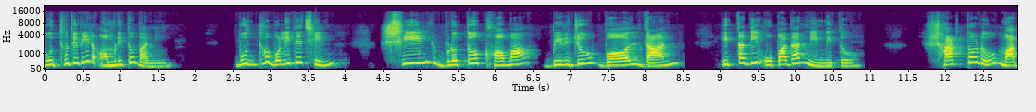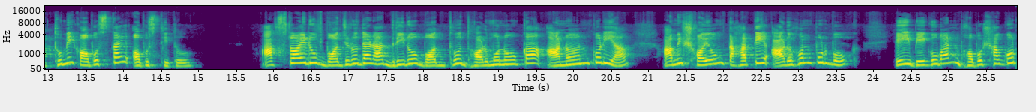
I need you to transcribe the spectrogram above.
বুদ্ধদেবের অমৃত বাণী। বুদ্ধ বলিতেছেন, শীল, ব্রত, ক্ষমা, বীর্য, বল, দান ইত্যাদি উপাদান নির্মিত। সারতর মাধ্যমিক অবস্থায় অবস্থিত। আশ্রয়রূপ বজ্র দ্বারা দৃঢ় দৃঢ়বদ্ধ ধর্মনৌকা আনয়ন করিয়া আমি স্বয়ং তাহাতে আরোহণপূর্বক এই বেগবান ভবসাগর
